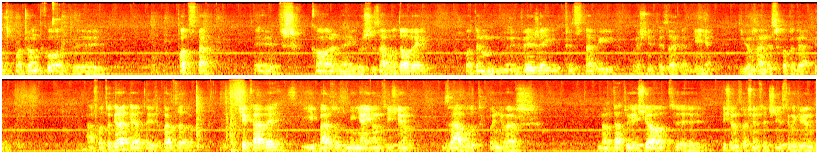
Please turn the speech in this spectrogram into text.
od początku, od y, podstaw w szkole już zawodowej, potem wyżej przedstawi właśnie te zagadnienia związane z fotografią. A fotografia to jest bardzo ciekawy i bardzo zmieniający się zawód, ponieważ no, datuje się od y, 1839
